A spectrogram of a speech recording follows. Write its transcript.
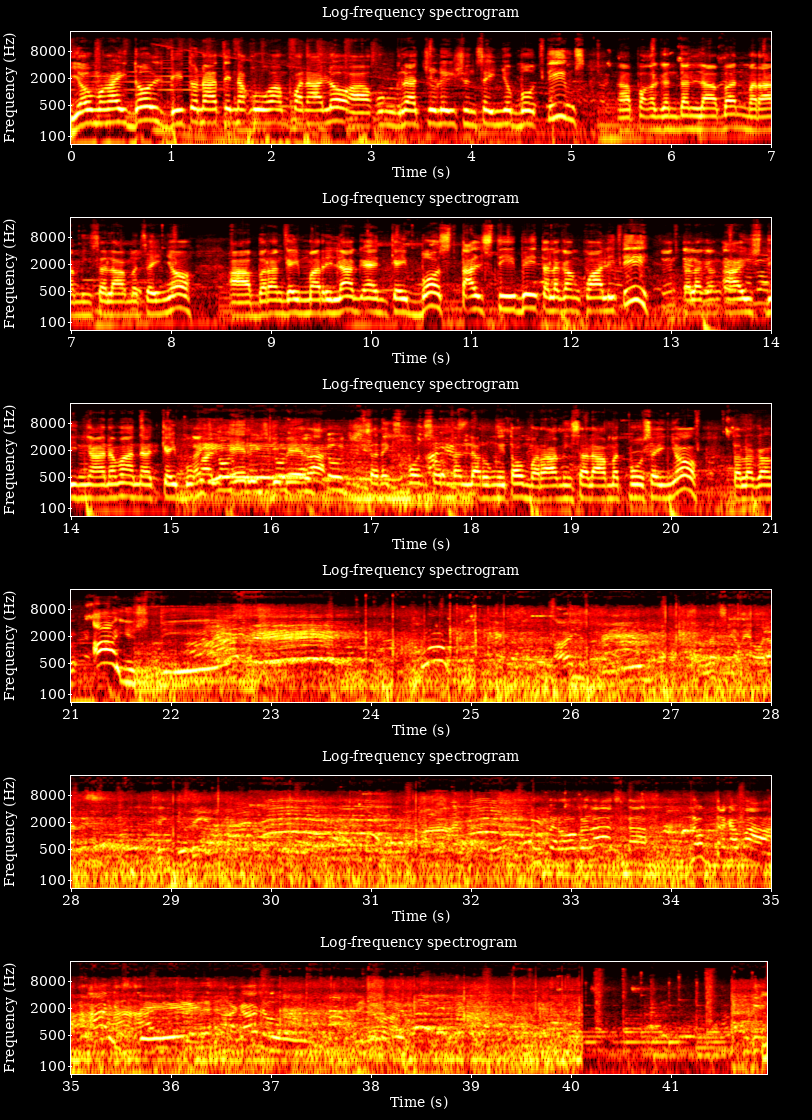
Yo mga idol, dito natin nakuha ang panalo. Ah, congratulations sa inyo both teams. Napakagandang laban. Maraming salamat sa inyo. Ah, Barangay Marilag and kay Boss Tals TV talagang quality. Talagang ayos din nga naman at kay Bukal Eric nice De coach, Vera nice coach. sa nag-sponsor ng larong ito. Maraming salamat po sa inyo. Talagang ayos din.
